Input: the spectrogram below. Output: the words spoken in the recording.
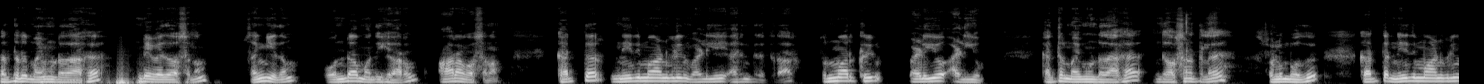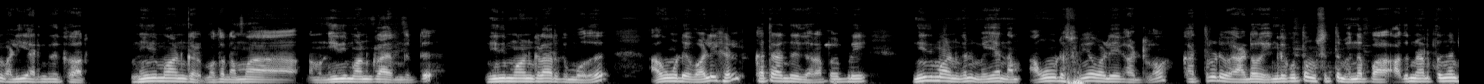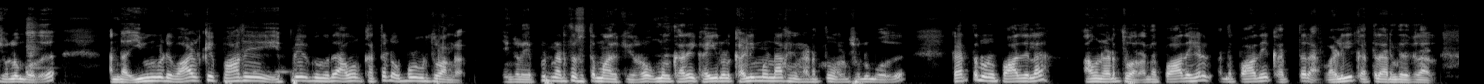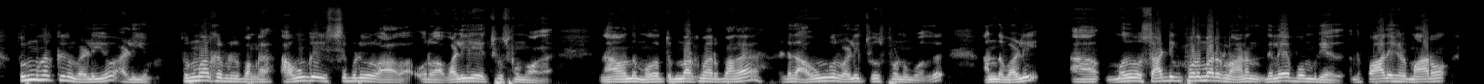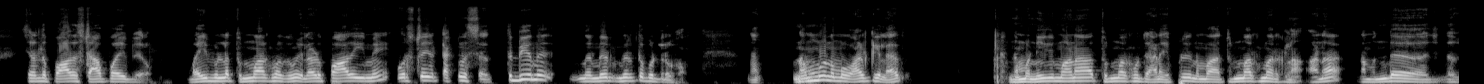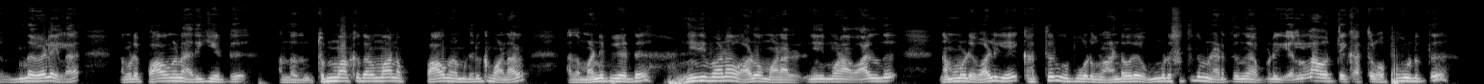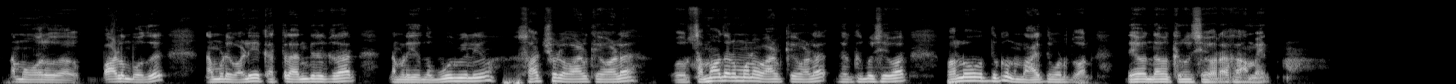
கர்த்தர் மயமுண்டதாக இன்றைய வேதவசனம் சங்கீதம் ஒன்றாம் அதிகாரம் ஆறாம் வசனம். கர்த்தர் நீதிமான்களின் வழியை அறிந்திருக்கிறார் துன்மார்க்கரின் வழியோ அழியும். கர்த்தர் மயமுண்டதாக இந்த வசனத்துல சொல்லும்போது கர்த்தர் நீதிமான்களின் வழியை அறிந்திருக்கிறார். நீதிமான்கள் முதல் நம்ம நம்ம நீதிமான்களா இருந்துட்டு நீதிமான்களாக இருக்கும்போது அவங்களுடைய வழிகள் கர்த்தர் அறிந்திருக்கிறார். அப்போ இப்படி நீதிமான்கள் மெய்யா நம் அவங்களுடைய சுய வழியை காட்டிலும் கத்தருடைய ஆண்டவர் எங்களுக்கு உத்தம் சுத்தம் என்னப்பா? அது நடத்துங்கன்னு சொல்லும்போது அந்த இவங்களுடைய வாழ்க்கை பாதை எப்படி இருக்குங்கிறது அவர் கத்தட்ட ஒப்பு கொடுத்துருவாங்க. எங்களை எப்படி நடத்த சுத்தமாக இருக்கிறோம் உங்கள் கரை கையிலோட களிமண்ணாக எங்களை நடத்தும் அப்படின்னு சொல்லும்போது கர்த்தர் ஒரு பாதையில் அவங்க நடத்துவார். அந்த பாதைகள் அந்த பாதையை கத்தர் வழியை கத்தர் அறிந்திருக்கிறார். துன்மார்க்கின் வழியோ அழியும். துன்மார்க்கர் எப்படி இருப்பாங்க? அவங்க இஷ்டப்படி ஒரு ஒரு வழியை சூஸ் பண்ணுவாங்க. நான் வந்து முதல் துன்மார்க்கமாக இருப்பாங்க. ரெண்டாவது அவங்க ஒரு வழி சூஸ் பண்ணும்போது அந்த வழி முதல் ஸ்டார்டிங் போன மாதிரி இருக்கலாம். ஆனால் நிலையே போக முடியாது. அந்த பாதைகள் மாறும். சில பாதை ஸ்டாப் ஆகி போயிடும் பைபிளில் துன்மார்க்கமாக இருக்கும் எல்லாரோட பாதையுமே ஒரு ஸ்டேஜ் டக்குனு திடீர்னு நிறு- நிறுத்தப்பட்டிருக்கும். நம்- நம்மளும் நம்ம வாழ்க்கையில் நம்ம நீதிமானா துன்மார்க்கமாக ஆனால் எப்படி நம்ம துன்மார்க்கமாக இருக்கலாம்? ஆனால் நம்ம இந்த இந்த- வேலையில் நம்முடைய பாவங்களை அறிக்கையிட்டு அந்த துன்மார்க்கத்தனமான பாவங்கள் நம்மகிட்ட இருக்குமானால் அதை மன்னிப்பு கேட்டு நீதிமானாக வாழ்வோமானால் நீதிமானாக வாழ்ந்து நம்முடைய வழியை கத்தர் ஒப்பு கொடுக்கணும். ஆண்டவரே உங்களுடைய சுத்தம் நடத்துங்க அப்படி எல்லாவற்றையும் கத்தர் ஒப்பு கொடுத்து நம்ம ஒரு வாழும்போது நம்முடைய வழியை கத்தர் அறிந்திருக்கிறார். நம்முடைய இந்த பூமியிலையும் சாட்சியுள்ள வாழ்க்கை வாழ ஒரு சமாதானமான வாழ்க்கை வாழ கிருபை செய்வார். பரலோகத்துக்கும் நம்ம ஆயத்தப்படுத்துவார். தேவன் தான் கிருபை செய்வாராக. ஆமேன்.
